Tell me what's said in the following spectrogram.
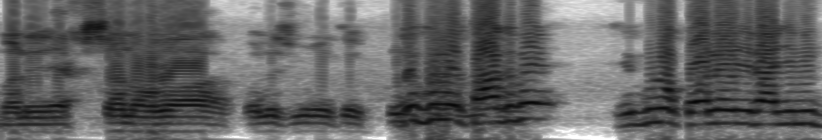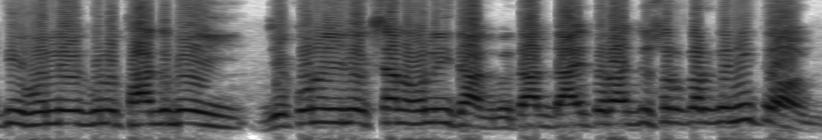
মানে অ্যাকশন হওয়া কলেজগুলোতে এগুলো থাকবে। এগুলো কলেজ রাজনীতি হলে এগুলো থাকবেই। যে কোনো ইলেকশন হলেই থাকবে। তার দায়িত্ব রাজ্য সরকারকে নিতে হবে।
